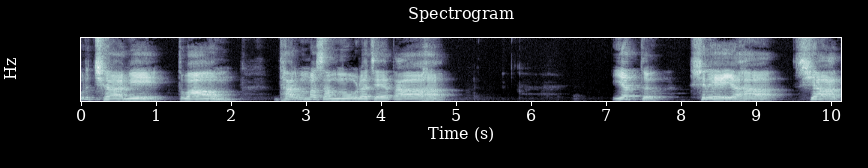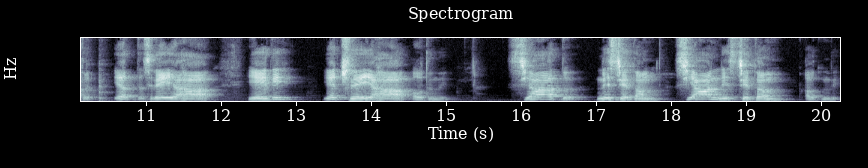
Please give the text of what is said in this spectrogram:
పృచ్ఛామి త్వాం ధర్మ సమ్మూఢచేత యత్ శ్రేయ సత్ యత్ శ్రేయ ఏది? యత్ శ్రేయ అవుతుంది. సత్ నిశ్చితం. స్యాన్ నిశ్చితం అవుతుంది.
